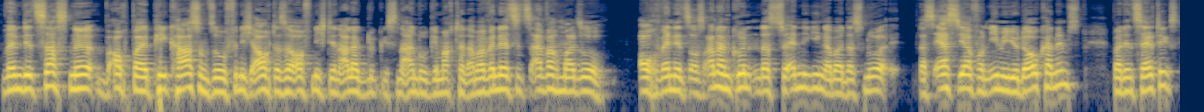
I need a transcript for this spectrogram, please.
wenn du jetzt sagst, ne, auch bei PKs und so, finde ich auch, dass er oft nicht den allerglücklichsten Eindruck gemacht hat. Aber wenn du jetzt, jetzt einfach mal so, auch wenn jetzt aus anderen Gründen das zu Ende ging, aber das nur das erste Jahr von Emi Udoka nimmst bei den Celtics,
